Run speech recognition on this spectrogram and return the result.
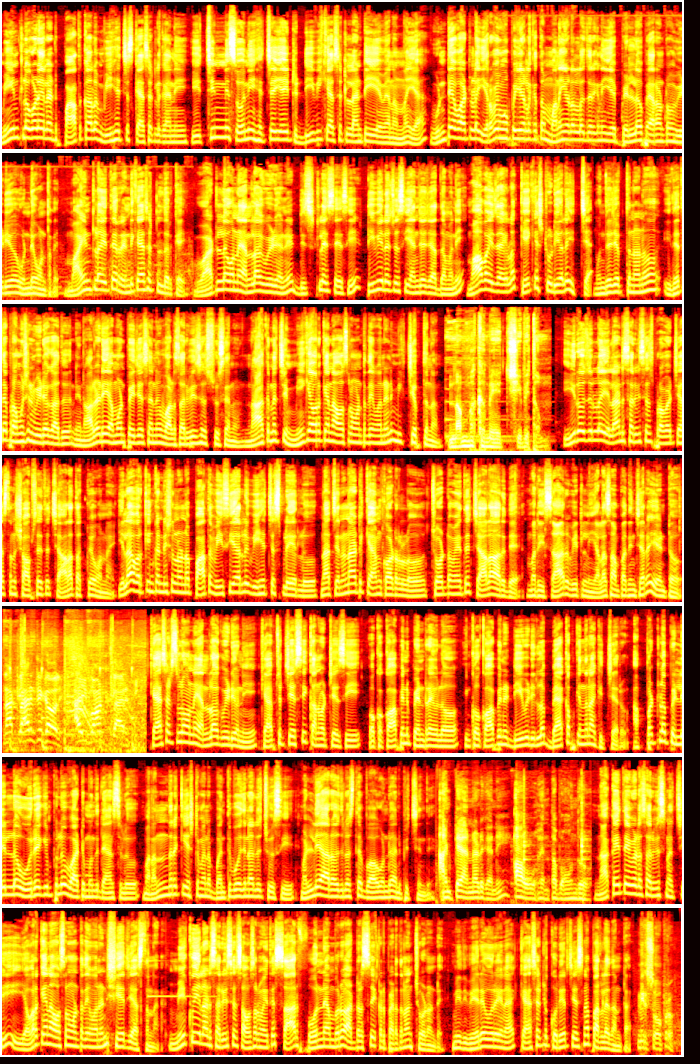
మీ ఇంట్లో కూడా ఇలాంటి పాతకాలం విహెచ్ఎస్ క్యాసెట్లు కానీ ఈ చిన్ని సోనీ హెచ్ఐ ఎయిట్ డీవీ క్యాసెట్లు లాంటివి ఏమైనా ఉన్నాయా? ఉంటే వాటిలో ఇరవై ముప్పై ఏళ్ళ క్రితం మన ఇళ్ళలో జరిగిన ఏ పెళ్ళో పేరంటం వీడియో ఉండే ఉంటది. మా ఇంట్లో అయితే రెండు క్యాసెట్లు దొరికాయి. వాటిలో ఉన్న అనలాగ్ వీడియోని డిజిటలైజ్ చేసి టీవీలో చూసి ఎంజాయ్ చేద్దామని మా వైజాగ్లో కేకే స్టూడియోలో ఇచ్చా. ముందే చెప్తున్నాను ఇదైతే ప్రమోషన్ వీడియో కాదు. నేను ఆల్రెడీ అమౌంట్ పే చేశాను వాళ్ళ సర్వీసెస్ చూశాను. నాకు నచ్చి మీకు ఎవరికైనా అవసరం ఉంటుందేమోనని మీకు చెప్తున్నాను. నమ్మకమే జీవితం. ఈ రోజుల్లో ఇలాంటి సర్వీసెస్ ప్రొవైడ్ చేస్తున్న షాప్స్ అయితే చాలా తక్కువే ఉన్నాయి. ఇలా వర్కింగ్ కండిషన్లో ఉన్న పాత వీసీఆర్లు విహెచ్ఎస్ ప్లేయర్లు నా చిన్ననాటి క్యామ్లో చూడడం అయితే చాలా అరుదే. మరి ఈసారి వీటిని ఎలా సంపాదించారో ఏంటో? నా క్లారిటీ కావాలి. I want clarity. క్యాసెట్స్లో ఉన్న ఎన్లాగ్ వీడియోని క్యాప్చర్ చేసి కన్వర్ట్ చేసి ఒక కాపీని పెన్ డ్రైవ్లో ఇంకో కాపీని డీవీడీలో బ్యాకప్ కింద నాకు ఇచ్చారు. అప్పట్లో పెళ్ళిళ్ళలో ఊరేగింపులు వాటి ముందు డాన్సులు మనందరికీ ఇష్టమైన బంతి భోజనాలు చూసి మళ్ళీ ఆ రోజులు వస్తే బాగుండు అనిపించింది. అంటే అన్నాడు గాని ఆ ఊహ ఎంత బాగుందో. నాకైతే వీళ్ళ సర్వీస్ నచ్చి ఎవరికైనా అవసరం ఉంటుందేమోనని షేర్ చేస్తున్నా. మీకు ఇలాంటి సర్వీసెస్ అవసరం అయితే సార్ ఫోన్ నెంబరు అడ్రస్ ఇక్కడ పెడతానని చూడండి. మీది వేరే ఊరైనా క్యాసెట్లు కొరియర్ చేసినా పర్లేదంట. మీరు సూపర్.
